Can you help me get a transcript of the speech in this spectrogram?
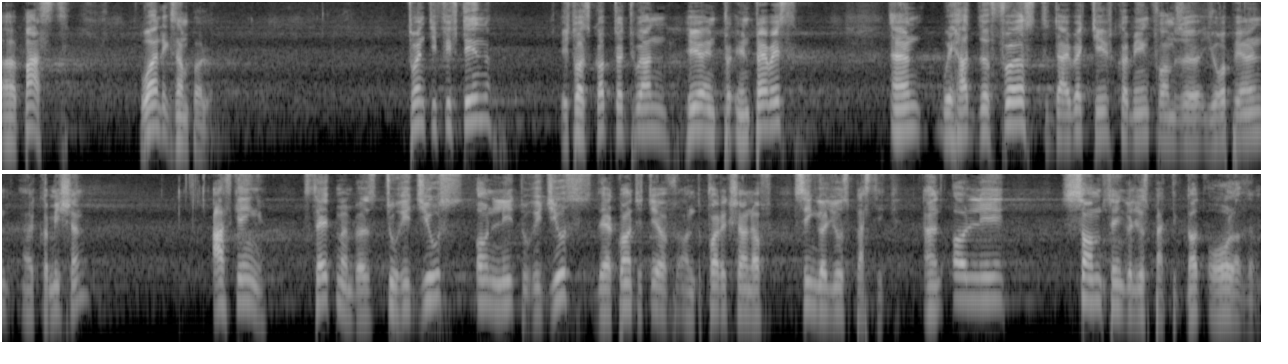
uh, past. One example, 2015, it was COP21 here in, in Paris, and we had the first directive coming from the European uh, Commission asking state members to reduce, only to reduce their quantity of the production of single-use plastic, and only some single-use plastic, not all of them.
